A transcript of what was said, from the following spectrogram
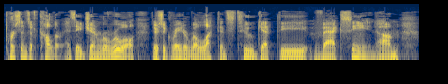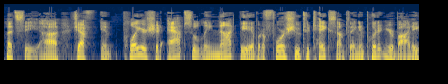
persons of color, as a general rule, there's a greater reluctance to get the vaccine. Um, let's see, uh, Jeff. Employers should absolutely not be able to force you to take something and put it in your body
